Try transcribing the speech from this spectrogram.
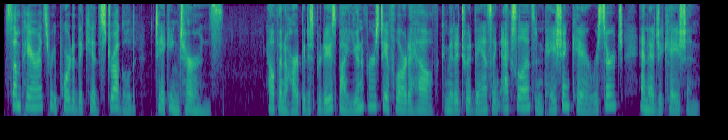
some parents reported the kids struggled taking turns. Health in a Heartbeat is produced by University of Florida Health, committed to advancing excellence in patient care, research, and education,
